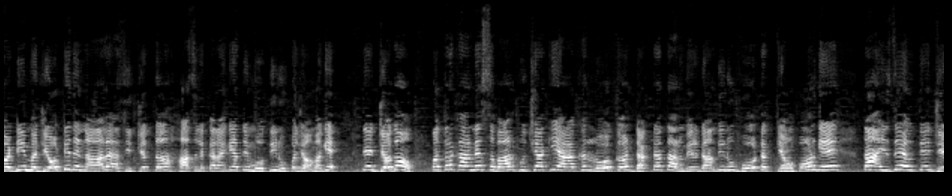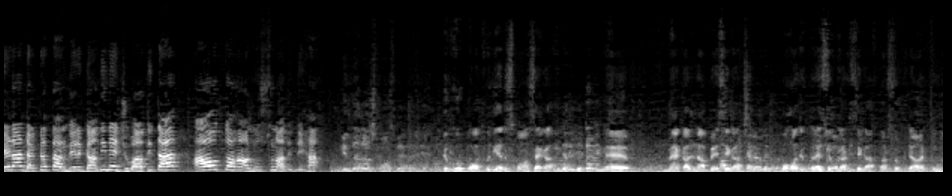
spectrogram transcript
ਵੱਡੀ ਮੈਜੋਰਟੀ ਦੇ ਨਾਲ ਅਸੀਂ ਜਿੱਤ ਹਾਸਲ ਕਰਾਂਗੇ ਅਤੇ ਮੋਦੀ ਨੂੰ ਭਜਾਵਾਂਗੇ। ਤੇ ਜਦੋਂ ਪੱਤਰਕਾਰ ਨੇ ਸਵਾਲ ਪੁੱਛਿਆ ਕਿ ਆਖਰ ਲੋਕ ਡਾਕਟਰ ਧਰਮਵੀਰ ਗਾਂਧੀ ਨੂੰ ਵੋਟ ਕਿਉਂ ਪਾਉਣਗੇ ਤਾਂ ਇਸ ਦੇ ਉੱਤੇ ਜਿਹੜਾ ਡਾਕਟਰ ਧਰਮਵੀਰ ਗਾਂਧੀ ਨੇ ਜਵਾਬ ਦਿੱਤਾ ਆਓ ਤੁਹਾਨੂੰ ਸੁਣਾ ਦਿੰਦੇ ਹਾਂ। ਕਿੱਦਾਂ ਦਾ ਰਿਸਪੌਂਸ ਮਿਲ ਰਿਹਾ ਹੈ ਦੇਖੋ ਬਹੁਤ ਵਧੀਆ ਰਿਸਪਾਂਸ ਹੈਗਾ। ਅਹ ਮੈਂ ਕੱਲ ਨਾਭੇ ਸੀਗਾ। ਬਹੁਤ ਇੰਪ੍ਰੈਸਿਵ ਕੱਟ ਸੀਗਾ। ਪਰਸੋਂ ਪਟਿਆਲਾ ਟੂਰ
